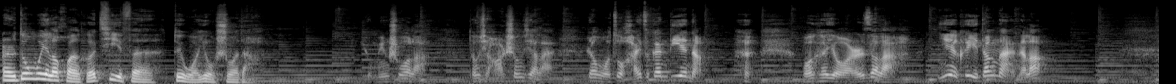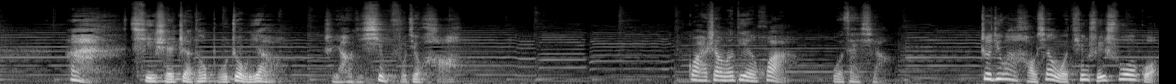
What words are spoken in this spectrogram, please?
尔东为了缓和气氛，对我又说道：“永明说了，等小孩生下来，让我做孩子干爹呢。哼，我可有儿子了，你也可以当奶奶了。”其实这都不重要，只要你幸福就好。挂上了电话，我在想，这句话好像我听谁说过。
